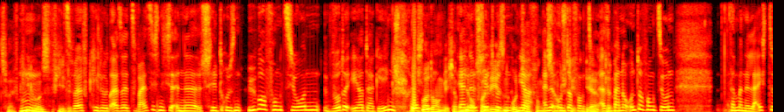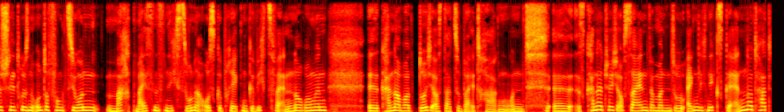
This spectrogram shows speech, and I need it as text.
12 Kilo hm, ist viel. 12 Kilo, also jetzt weiß ich nicht, eine Schilddrüsenüberfunktion würde eher dagegen sprechen. Oh, pardon, ich habe mich auch verlesen. Unterfunktion. Ja, eine Unterfunktion. Ja, also genau. bei einer Unterfunktion sagen wir, eine leichte Schilddrüsenunterfunktion macht meistens nicht so eine ausgeprägten Gewichtsveränderungen, äh, kann aber durchaus dazu beitragen. Und äh, es kann natürlich auch sein, wenn man so eigentlich nichts geändert hat,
